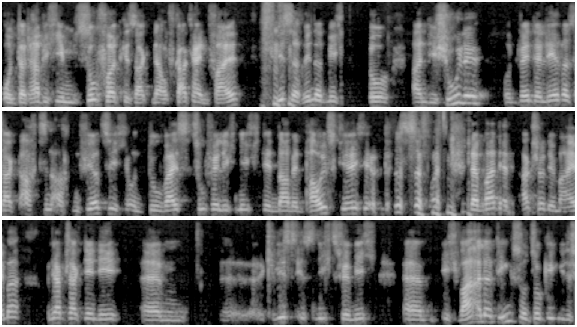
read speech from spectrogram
Und dann habe ich ihm sofort gesagt, na, auf gar keinen Fall. Quiz erinnert mich so an die Schule. Und wenn der Lehrer sagt 1848 und du weißt zufällig nicht den Namen Paulskirche, so, dann war der Tag schon im Eimer. Und ich habe gesagt, nee, nee, ähm, äh, Quiz ist nichts für mich. Ähm, ich war allerdings, und so ging das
